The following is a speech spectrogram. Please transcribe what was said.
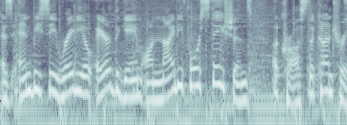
as NBC Radio aired the game on 94 stations across the country.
